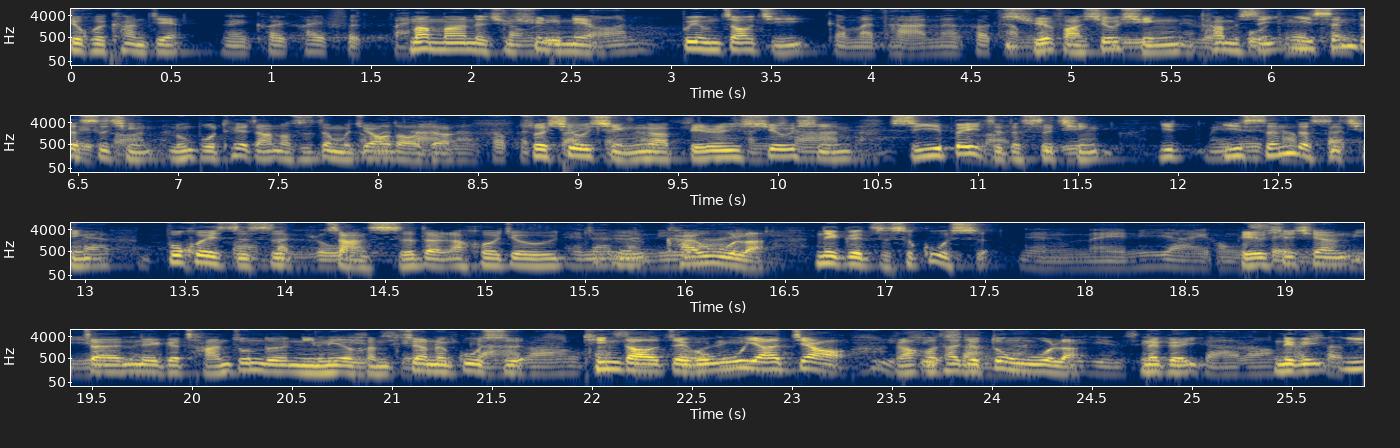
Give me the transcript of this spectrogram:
就会看见，慢慢的去训练，不用着急。学法修行，他们是一生的事情。龙普特长老是这么教导的，说修行啊，别人修行是一辈子的事情，一一生的事情，不会只是暂时的，然后就开悟了，那个只是故事。比如说像在那个禅宗的里面有很这样的故事，听到这个乌鸦叫，然后他就顿悟了，那个那个一。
